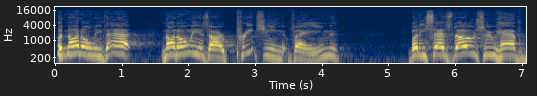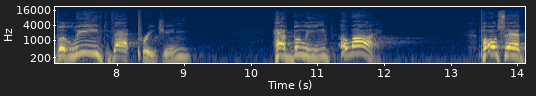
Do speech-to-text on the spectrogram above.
But not only that, not only is our preaching vain, but he says those who have believed that preaching have believed a lie. Paul said,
